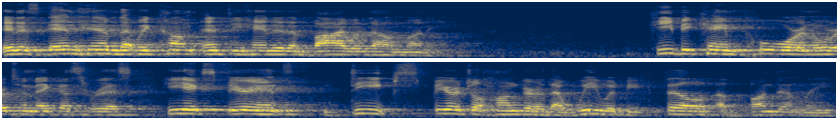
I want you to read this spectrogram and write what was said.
It is in him that we come empty handed and buy without money. He became poor in order to make us rich. He experienced deep spiritual hunger that we would be filled abundantly.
